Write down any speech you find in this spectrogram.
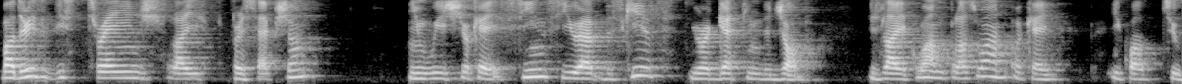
But there is this strange like perception in which okay since you have the skills you are getting the job. It's like one plus one okay equal two.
